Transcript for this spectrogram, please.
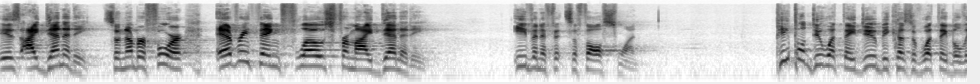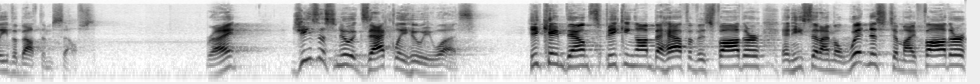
is identity. So number 4, everything flows from identity, even if it's a false one. People do what they do because of what they believe about themselves, right? Jesus knew exactly who he was. He came down speaking on behalf of his father, and he said, I'm a witness to my father,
